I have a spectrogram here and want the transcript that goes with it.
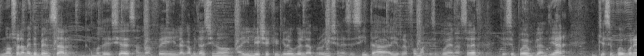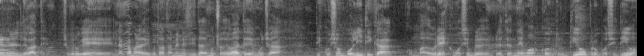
no solamente pensar, como te decía, de Santa Fe y la capital, sino hay leyes que creo que la provincia necesita, hay reformas que se pueden hacer, que se pueden plantear y que se pueden poner en el debate. Yo creo que la Cámara de Diputados también necesita de mucho debate, de mucha discusión política, con madurez, como siempre pretendemos, constructivo, propositivo,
